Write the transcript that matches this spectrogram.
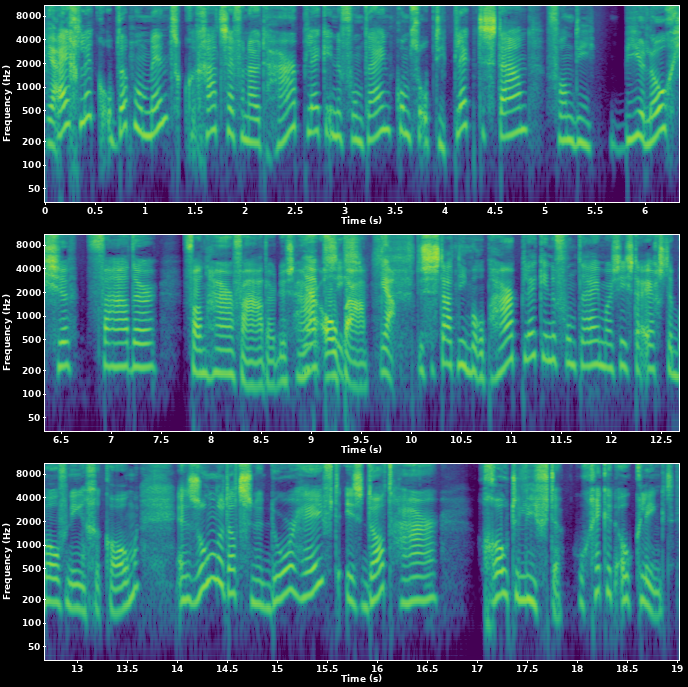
Ja. Eigenlijk op dat moment gaat zij vanuit haar plek in de fontein, komt ze op die plek te staan van die biologische vader van haar vader, dus haar Ja, opa. Ja. Dus ze staat niet meer op haar plek in de fontein, maar ze is daar ergens bovenin gekomen. En zonder dat ze het doorheeft, is dat haar grote liefde, hoe gek het ook klinkt.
